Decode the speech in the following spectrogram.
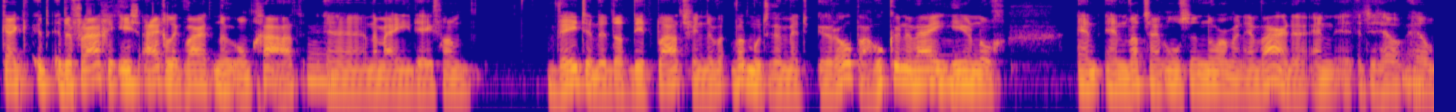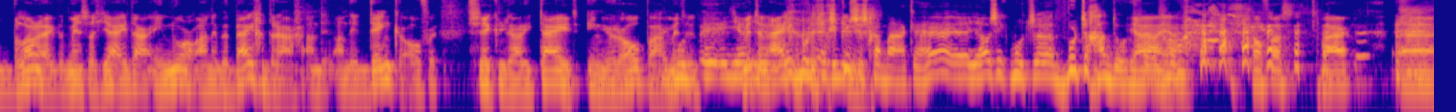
Kijk, het, de vraag is eigenlijk waar het nu om gaat, Mm. eh, naar mijn idee, van wetende dat dit plaatsvindt, wa- wat moeten we met Europa? Hoe kunnen wij Mm. hier nog En, en wat zijn onze normen en waarden? En het is heel, heel belangrijk dat mensen als jij daar enorm aan hebben bijgedragen. Aan, dit, aan dit denken over seculariteit in Europa. met, een, je, met een eigen Ik moet excuses gaan maken. Hè? Joost, ik moet uh, boete gaan doen. Ja, voor, ja. vast. Maar uh,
